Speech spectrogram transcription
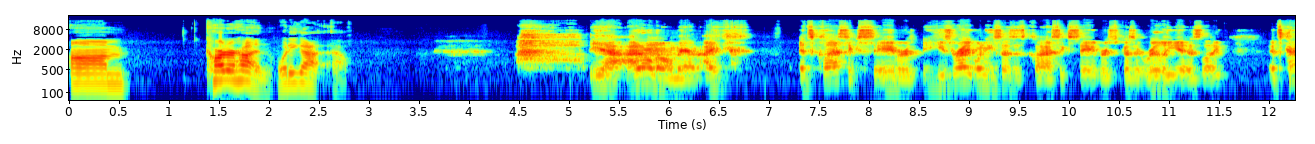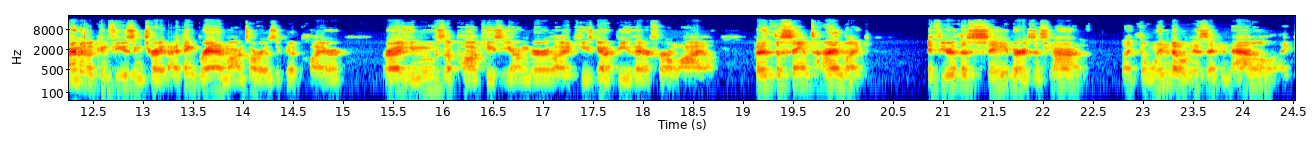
Um, Carter Hutton, what do you got, Al? Yeah, I don't know, man. I it's classic Sabres. He's right when he says it's classic Sabres because it really is. Like it's kind of a confusing trade. I think Brandon Montour is a good player, right? He moves the puck. He's younger. Like he's gonna be there for a while. But at the same time, like if you're the Sabres, it's not like the window isn't now. Like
